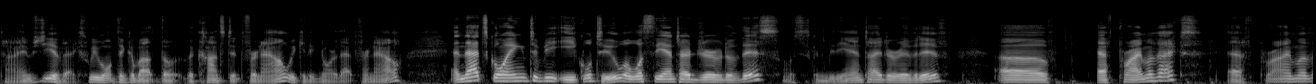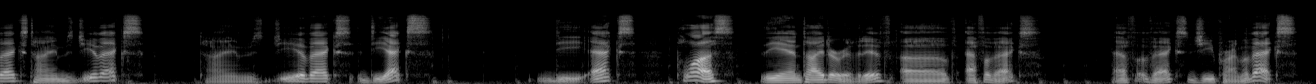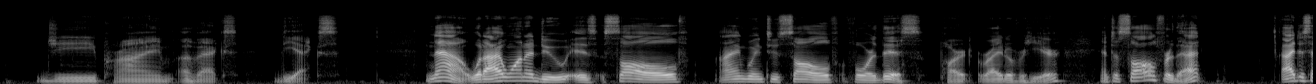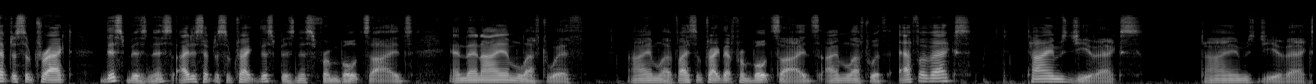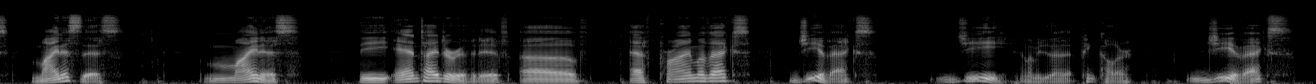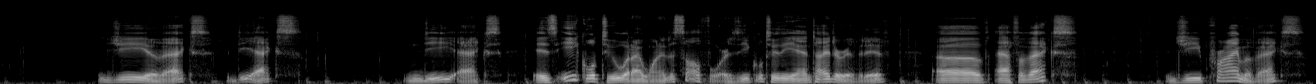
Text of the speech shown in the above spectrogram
times g of x. We won't think about the, the constant for now. We can ignore that for now. And that's going to be equal to, well, what's the antiderivative of this? Well, this is going to be the antiderivative of f prime of x, f prime of x times g of x times g of x dx, dx, plus the antiderivative of f of x, f of x g prime of x, g prime of x dx. Now, what I want to do is solve, I'm going to solve for this part right over here. And to solve for that, I just have to subtract this business. I just have to subtract this business from both sides. And then I am left with, I am left, if I subtract that from both sides, I'm left with f of x times g of x times g of x minus this minus the antiderivative of f prime of x, g of x, g, and let me do that in pink color, g of x, g of x dx dx is equal to what I wanted to solve for, is equal to the antiderivative of f of x, g prime of x,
